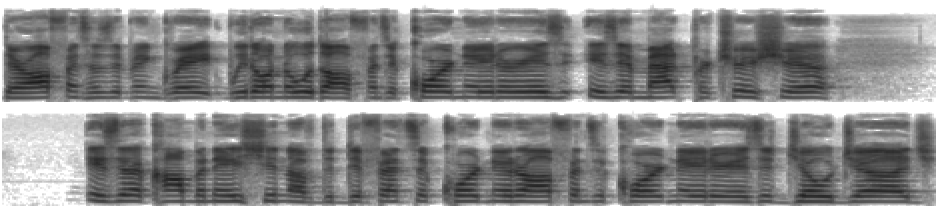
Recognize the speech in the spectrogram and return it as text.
their offense hasn't been great. We don't know who the offensive coordinator is. Is it Matt Patricia? Is it a combination of the defensive coordinator, offensive coordinator? Is it Joe Judge?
